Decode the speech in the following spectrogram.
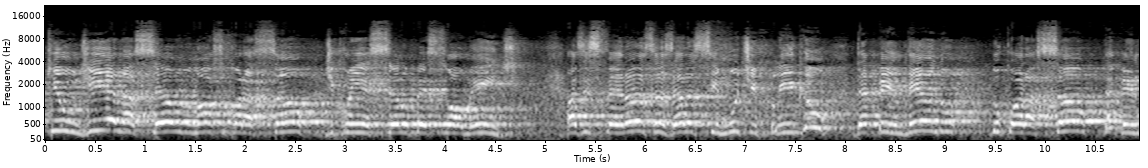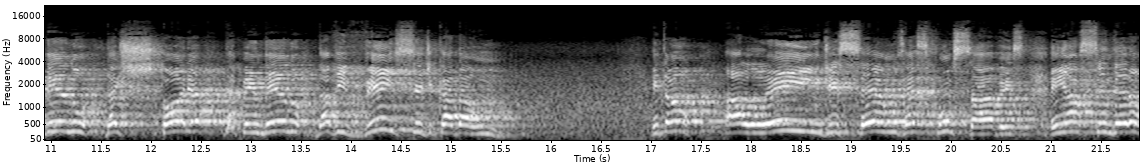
que um dia nasceu no nosso coração de conhecê-lo pessoalmente. As esperanças elas se multiplicam dependendo do coração, dependendo da história, dependendo da vivência de cada um. Então, além de sermos responsáveis em acender a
